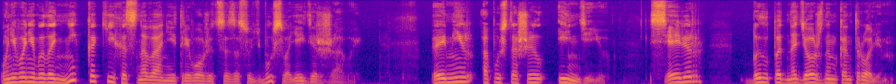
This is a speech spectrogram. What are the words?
У него не было никаких оснований тревожиться за судьбу своей державы. Эмир опустошил Индию. Север был под надежным контролем.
